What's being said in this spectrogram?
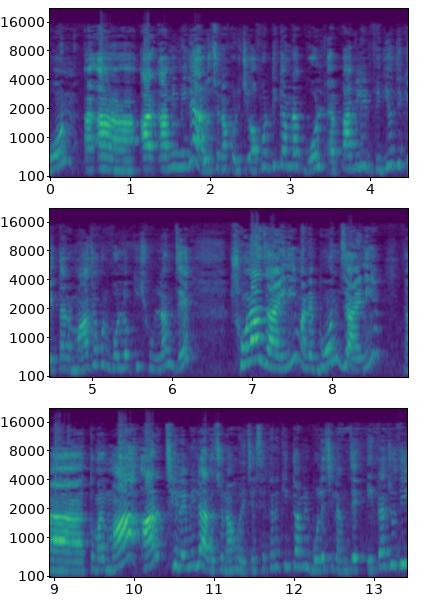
বোন আর আমি মিলে আলোচনা করেছি। অপরদিকে আমরা গোল্ড পাগলির ভিডিও থেকে তার মা যখন বলল, কি শুনলাম যে, শোনা যায়নি মানে বোন যায়নি তোমার মা আর ছেলে মিলে আলোচনা হয়েছে। সেখানে কিন্তু আমি বলেছিলাম যে এটা যদি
